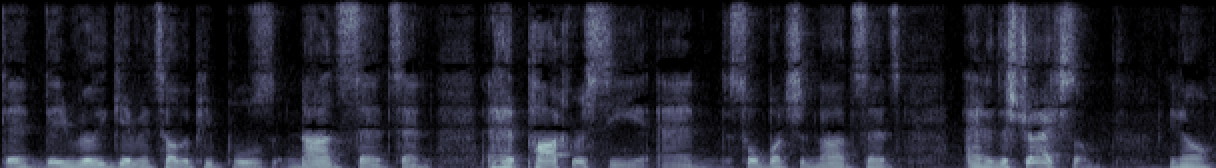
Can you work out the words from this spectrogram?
they they really give into other people's nonsense and, and hypocrisy and so bunch of nonsense, and it distracts them. You know,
